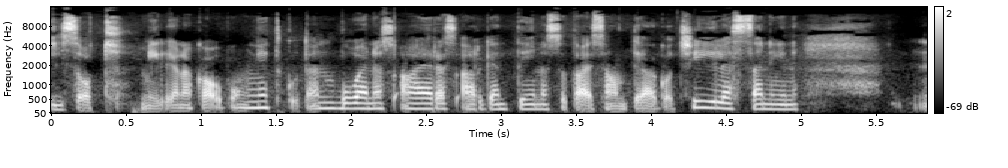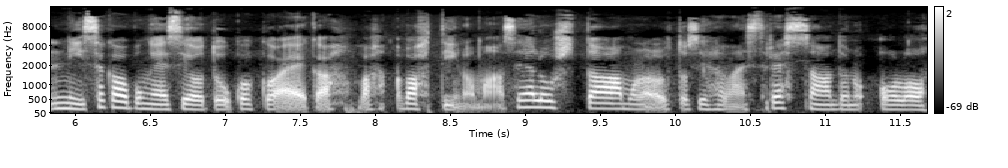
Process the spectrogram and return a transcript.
isot miljoonakaupungit, kuten Buenos Aires Argentiinassa tai Santiago Chilessä, niin niissä kaupungeissa joutuu koko aika vahtiin omaa selustaa. Mulla on ollut tosi sellainen stressaantunut olo.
